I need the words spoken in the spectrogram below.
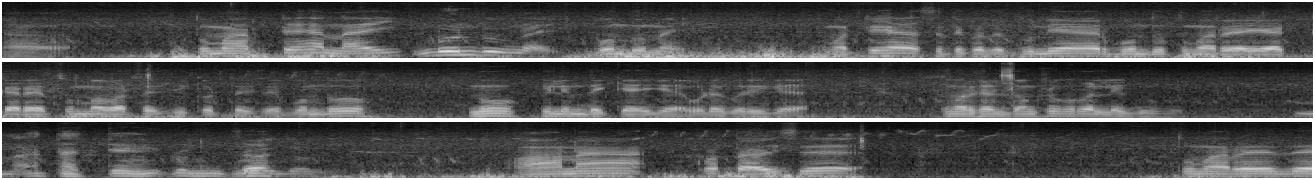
হ্যাঁ। তোমার টেহা নাই বন্ধু নাই। বন্ধু নাই। তোমার টেহা আছে দেখো যে দুনিয়ার বন্ধু তোমার একবারে চুম্মা বাড়তেছে করতেছে। বন্ধু নো ফিল্ম দেখে গিয়া ওটা করি গিয়া তোমার খালি ধ্বংস করবার লেগে ঘুরবো? আনা কথা হয়েছে তোমার যে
